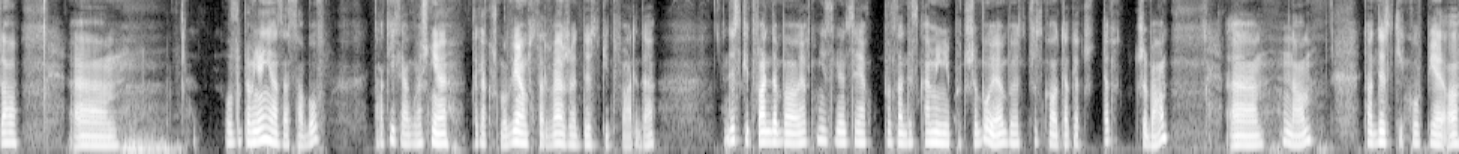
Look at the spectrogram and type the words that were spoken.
do em, uzupełnienia zasobów, takich jak właśnie, tak jak już mówiłem, w serwerze dyski twarde. Dyski twarde, bo jak nic więcej jak poza dyskami nie potrzebuję, bo jest wszystko tak jak, tak jak trzeba. E, no, to dyski kupię o,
